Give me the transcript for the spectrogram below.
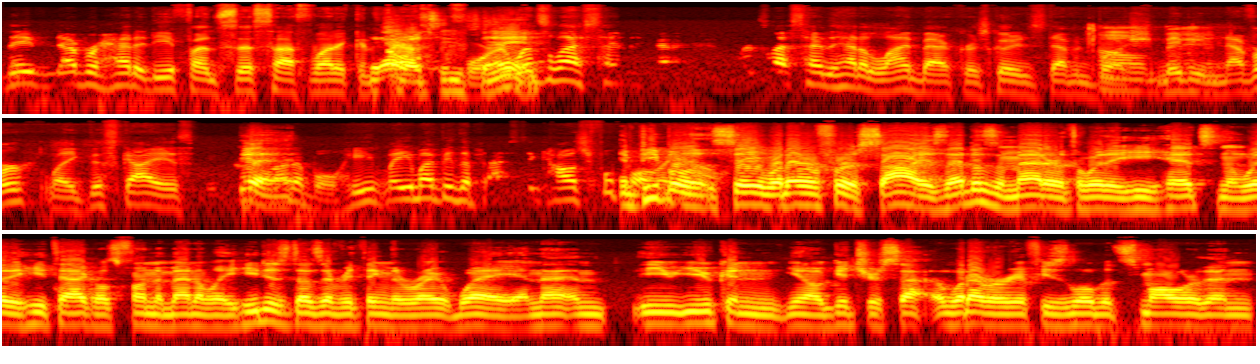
They've never had a defense this athletic and No, fast before. insane. When's the last time? They had, when's the last time they had a linebacker as good as Devin Bush? Oh, Maybe never. Like this guy is Yeah. incredible. He, he might be the best in college football. And people now. say whatever for his size, that doesn't matter with the way that he hits and the way that he tackles fundamentally. He just does everything the right way, and that and you you can you know get your whatever if he's a little bit smaller than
